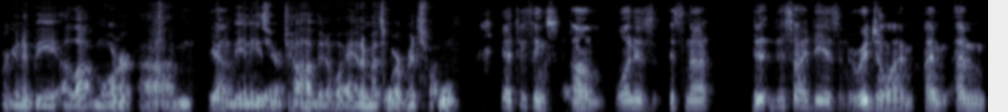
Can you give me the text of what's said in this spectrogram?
we're going to be a lot more, um, yeah. it's going to be an easier yeah. job in a way and a much yeah. more rich one. Yeah, two things. Um, one is it's not, th- this idea isn't original. I'm, I'm, I'm,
